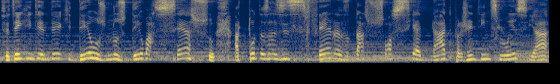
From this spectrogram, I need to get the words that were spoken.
Você tem que entender que Deus nos deu acesso a todas as esferas da sociedade para a gente influenciar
